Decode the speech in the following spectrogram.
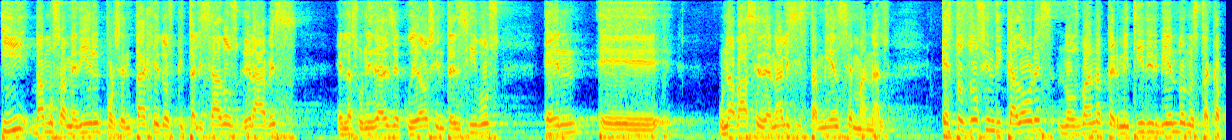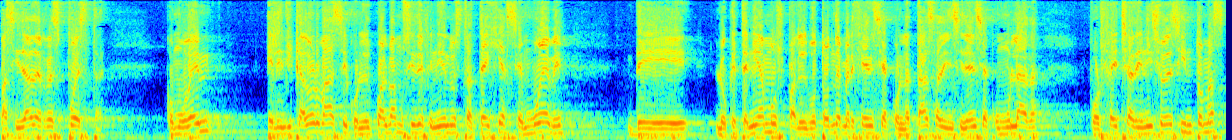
y vamos a medir el porcentaje de hospitalizados graves en las unidades de cuidados intensivos en eh, una base de análisis también semanal. Estos dos indicadores nos van a permitir ir viendo nuestra capacidad de respuesta. Como ven, el indicador base con el cual vamos a ir definiendo estrategia se mueve de lo que teníamos para el botón de emergencia con la tasa de incidencia acumulada por fecha de inicio de síntomas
